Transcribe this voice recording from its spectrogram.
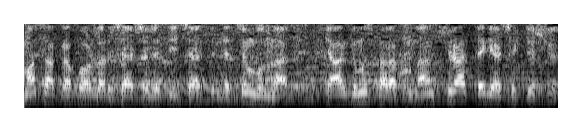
MASAK raporları çerçevesi içerisinde tüm bunlar yargımız tarafından süratle gerçekleşiyor.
